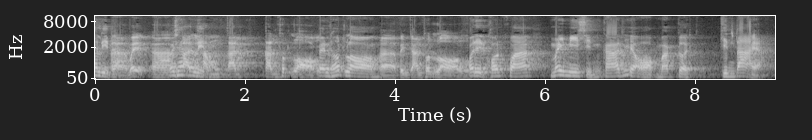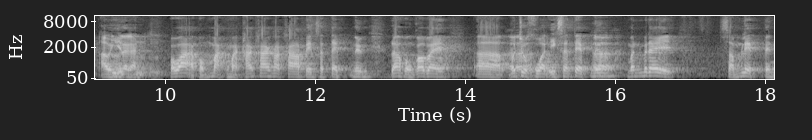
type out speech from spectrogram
ผลิตอ่าอะ ไม่อ่าไม่ใช่การผลิต ทำการ การทดลองเป็นทดลองอ่าเป็นการทดลองประดิษฐ์ค้นคว้าไม่มีสินค้าที่จะออกมาเกิดกินได้อะเอาอย่างนี้แล้วกันอืมอืมเพราะว่าผมหมักหมักค้างค้างคาคาเป็นสเต็ปหนึ่งแล้วผมก็ไปเอ่อบรรจุขวดอีกสเต็ปหนึ่งเออมันไม่ได้สำเร็จเป็น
